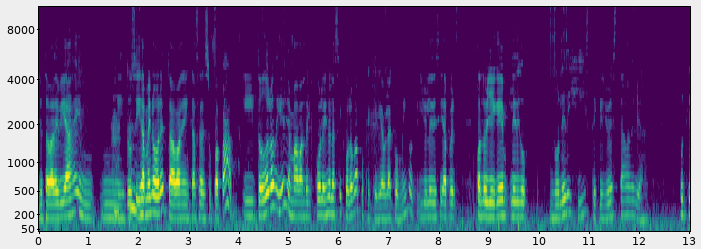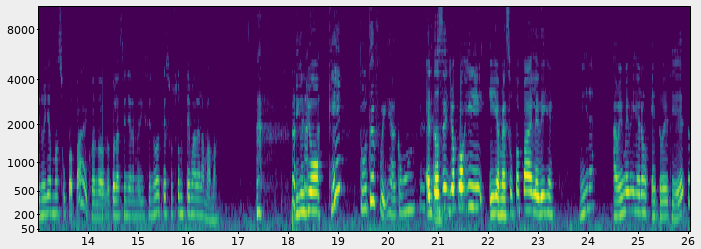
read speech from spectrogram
yo estaba de viaje y mis dos hijas menores estaban en casa de su papá y todos los días llamaban del colegio a la psicóloga porque quería hablar conmigo y yo le decía, pero cuando llegué le digo, no le dijiste que yo estaba de viaje, ¿por qué no llamó a su papá? Y cuando hablo con la señora me dice, no, es que esos son temas de la mamá. Digo yo, ¿qué? Tú te como... Entonces yo cogí y llamé a su papá y le dije, mira, a mí me dijeron esto, esto y esto,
